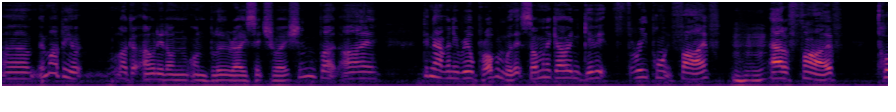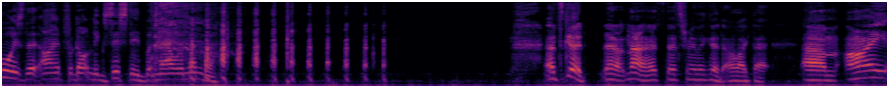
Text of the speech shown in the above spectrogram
Um, it might be a, like a own it on on Blu-ray situation, but I didn't have any real problem with it. So I'm going to go ahead and give it 3.5 Mm-hmm. out of five toys that I had forgotten existed, but now remember. That's good. No, no, that's that's really good. I like that. Um, I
